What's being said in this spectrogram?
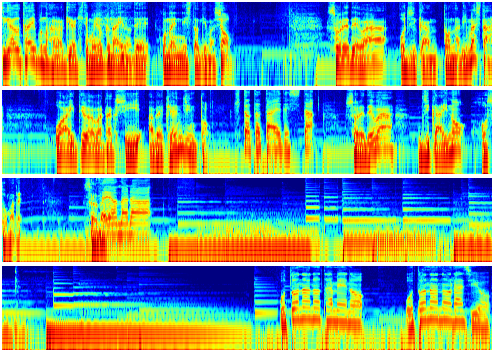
違うタイプのハガキが来てもよくないのでこの辺にしておきましょう。それではお時間となりました。お相手は私安倍賢人と人とたえでした。それでは次回の放送まで。さよなさらようなら。大人のための大人のラジオ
